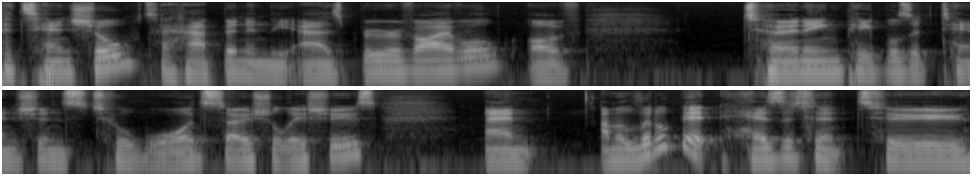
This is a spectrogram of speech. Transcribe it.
potential to happen in the Asbury revival of turning people's attentions towards social issues. And I'm a little bit hesitant to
